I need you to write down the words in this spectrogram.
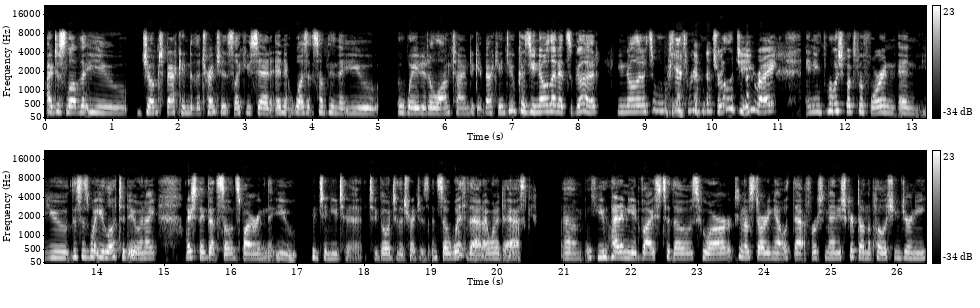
I just love that you jumped back into the trenches, like you said, and it wasn't something that you waited a long time to get back into because you know that it's good you know that it's a three book trilogy, right? And you've published books before, and and you this is what you love to do, and I I just think that's so inspiring that you continue to to go into the trenches. And so with that, I wanted to ask um, if you had any advice to those who are kind of starting out with that first manuscript on the publishing journey.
